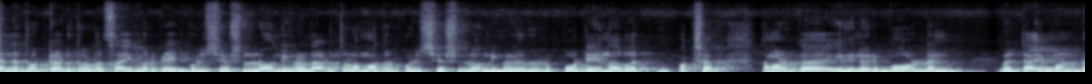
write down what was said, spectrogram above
തന്നെ തൊട്ടടുത്തുള്ള സൈബർ ക്രൈം പോലീസ് സ്റ്റേഷനിലോ നിങ്ങളുടെ അടുത്തുള്ള മദർ പോലീസ് സ്റ്റേഷനിലോ നിങ്ങൾ റിപ്പോർട്ട് ചെയ്യുന്ന പക്ഷം നമ്മൾക്ക് ഇതിനൊരു ഗോൾഡൻ ടൈമുണ്ട്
